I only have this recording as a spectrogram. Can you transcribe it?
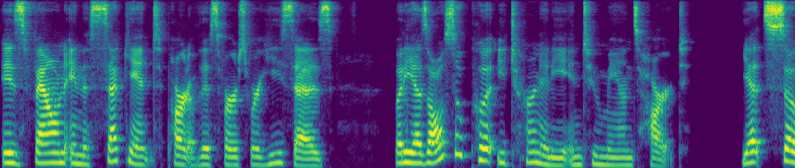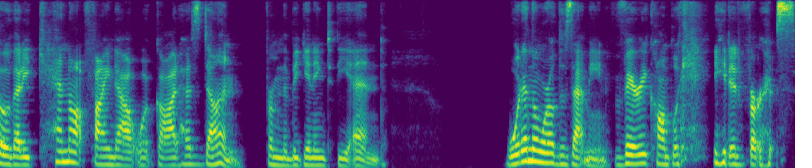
is found in the second part of this verse where he says, But he has also put eternity into man's heart, yet so that he cannot find out what God has done from the beginning to the end. What in the world does that mean? Very complicated verse.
